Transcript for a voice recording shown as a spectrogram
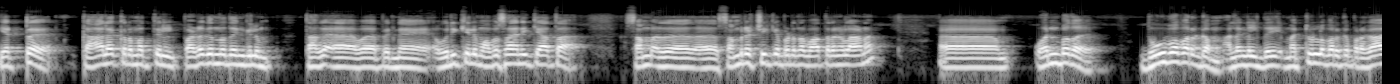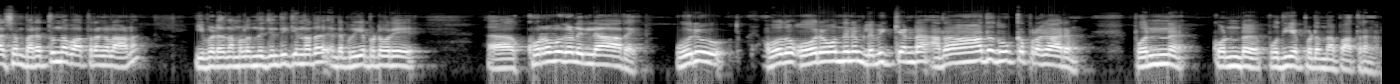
എട്ട് കാലക്രമത്തിൽ പഴകുന്നതെങ്കിലും തക പിന്നെ ഒരിക്കലും അവസാനിക്കാത്ത സംരക്ഷിക്കപ്പെടുന്ന പാത്രങ്ങളാണ്. ഒൻപത് ധൂപവർഗം അല്ലെങ്കിൽ മറ്റുള്ളവർക്ക് പ്രകാശം പരത്തുന്ന പാത്രങ്ങളാണ് ഇവിടെ നമ്മളിന്ന് ചിന്തിക്കുന്നത്. എന്റെ പ്രിയപ്പെട്ടവരെ കുറവുകളില്ലാതെ ഒരു ഓരോന്നിനും ലഭിക്കേണ്ട അതാത് തൂക്കപ്രകാരം പൊന്ന് കൊണ്ട് പൊതിയപ്പെടുന്ന പാത്രങ്ങൾ.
